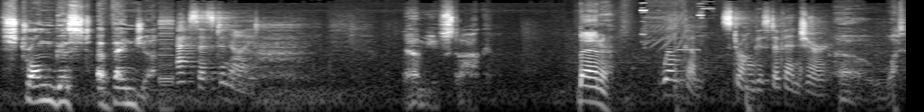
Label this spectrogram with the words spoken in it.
Strongest Avenger. Access denied. Damn you, Stark. Banner. Welcome, strongest Avenger. Oh, what?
